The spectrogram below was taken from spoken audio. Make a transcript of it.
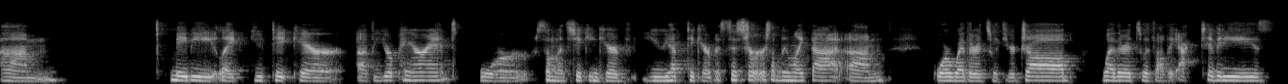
um, maybe like you take care of your parent or someone's taking care of you, you have to take care of a sister or something like that, um, or whether it's with your job, whether it's with all the activities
